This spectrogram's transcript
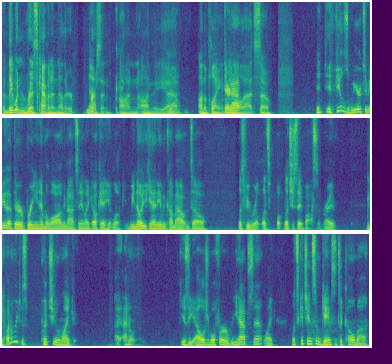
they wouldn't risk having another No. person on on the uh, No. on the plane They're and not- all that. So It, it feels weird to me that they're bringing him along and not saying like, okay, look, we know you can't even come out until, let's be real, let's let's just say Boston, right? Yeah. Why don't we just put you in like, I, I don't, is he eligible for a rehab stint? Like, let's get you in some games in Tacoma,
